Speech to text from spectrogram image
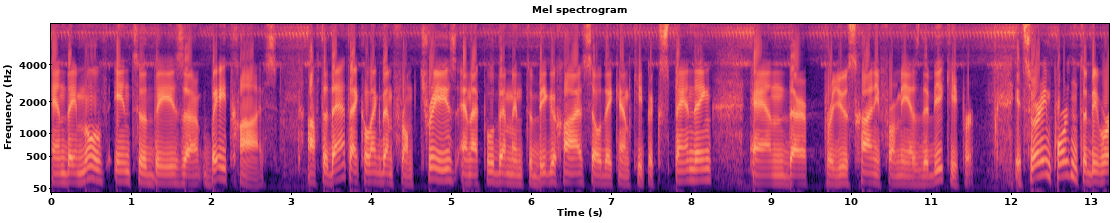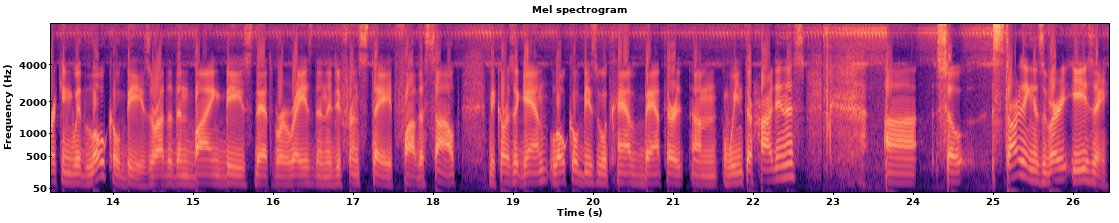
and they move into these uh, bait hives. After that I collect them from trees and I put them into bigger hives so they can keep expanding and uh, produce honey for me as the beekeeper. It's very important to be working with local bees rather than buying bees that were raised in a different state farther south because again local bees would have better um, winter hardiness. Uh, so starting is very easy.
